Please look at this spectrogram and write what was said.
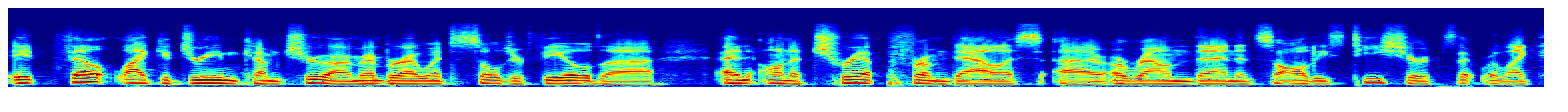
it felt like a dream come true. I remember I went to Soldier Field uh, and on a trip from Dallas uh, around then and saw all these T-shirts that were like,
